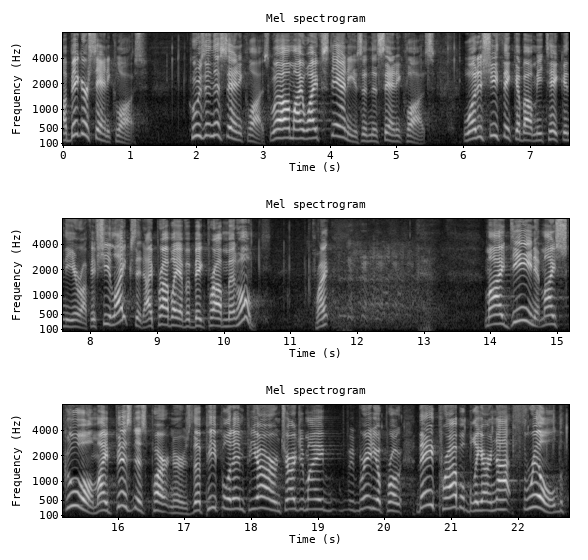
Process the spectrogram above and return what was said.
a bigger Santa Claus. Who's in this Santa Claus? Well, my wife Staney is in this Santa Claus. What does she think about me taking the year off? If she likes it, I probably have a big problem at home, right? My dean at my school, my business partners, the people at NPR in charge of my radio program, they probably are not thrilled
